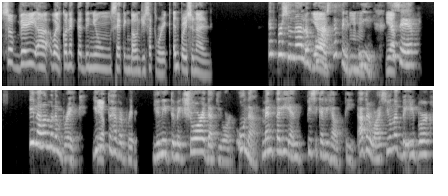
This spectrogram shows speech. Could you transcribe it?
So very uh well connected din yung setting boundaries at work and personal. And personal, of Yeah. course, definitely. Yep. Kasi, kailangan mo ng break. You Yep. need to have a break. You need to make sure that you're, una, mentally and physically healthy. Otherwise, you'll not be able,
